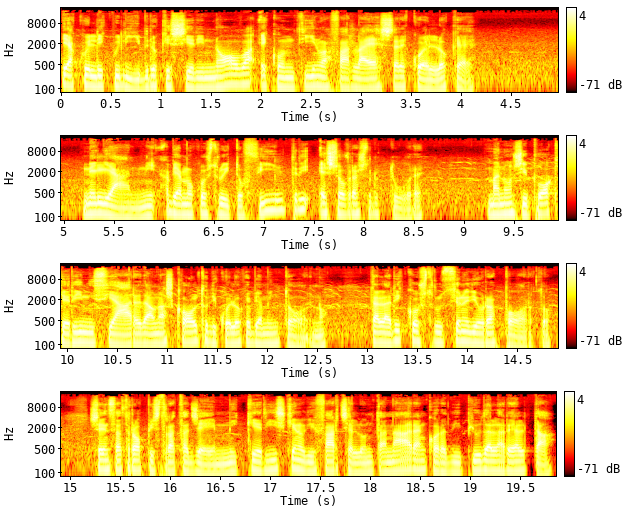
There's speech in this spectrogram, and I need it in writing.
e a quell'equilibrio che si rinnova e continua a farla essere quello che è. Negli anni abbiamo costruito filtri e sovrastrutture, ma non si può che riniziare da un ascolto di quello che abbiamo intorno, dalla ricostruzione di un rapporto, senza troppi stratagemmi che rischiano di farci allontanare ancora di più dalla realtà.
